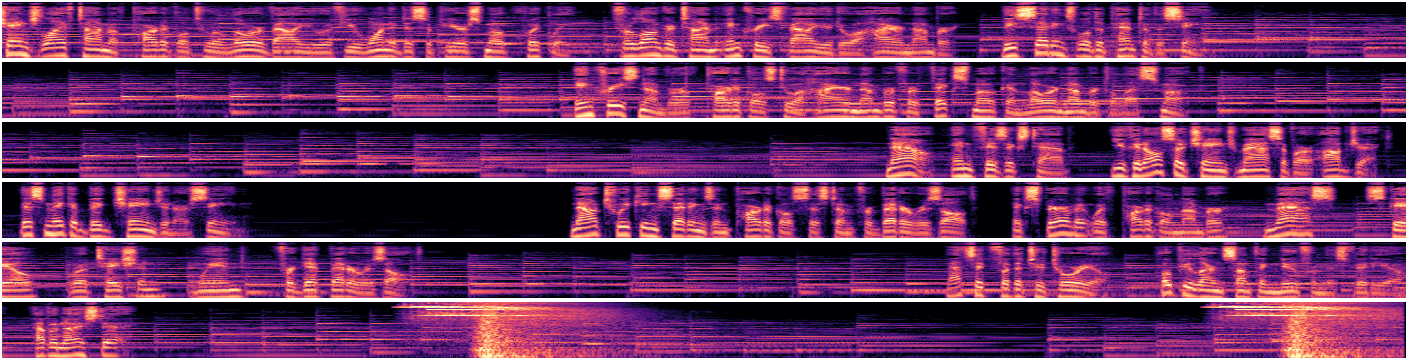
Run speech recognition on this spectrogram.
Change lifetime of particle to a lower value if you want to disappear smoke quickly, for longer time increase value to a higher number, these settings will depend to the scene. Increase number of particles to a higher number for thick smoke and lower number to less smoke. Now, in Physics tab, you can also change mass of our object, this make a big change in our scene. Now tweaking settings in particle system for better result, experiment with particle number, mass, scale, rotation, wind, for get better result. That's it for the tutorial, hope you learned something new from this video, have a nice day.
